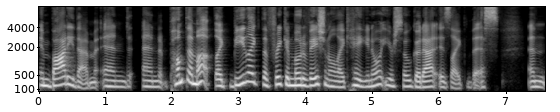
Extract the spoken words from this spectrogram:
embody them and and pump them up like be like the freaking motivational like hey you know what you're so good at is like this. And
